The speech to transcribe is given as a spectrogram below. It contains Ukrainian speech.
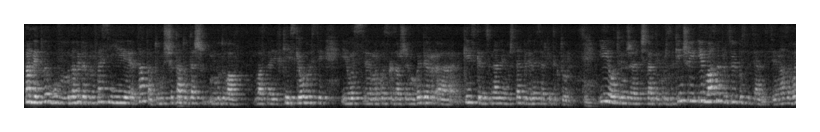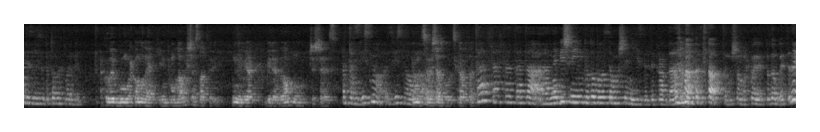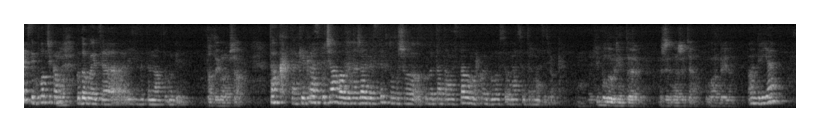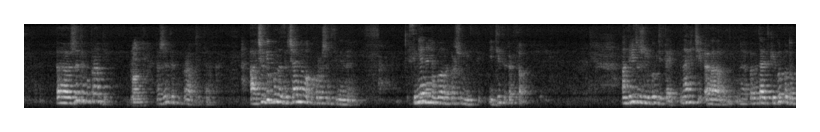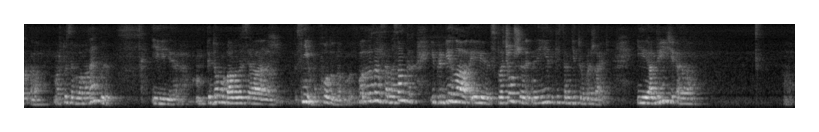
певний вплив був на вибір професії тата, тому що тато теж будував власне в Київській області. І ось е, Марко сказав, що його вибір е, Київський національний університет будівництва архітектури. М. І от він вже четвертий курс закінчує і власне працює по спеціальності на заводі залізобетонних виробів. А коли був Марко маленький, він допомагав ще татові? Ну, як біля дому чи щось? Та звісно, звісно. Йому це весь час було цікаво, так? Так, так, так, так, так. Найбільше їм подобалося в машині їздити, правда? Так, тому що Маркові подобається. Ну, як всім хлопчикам Ну, подобається їздити на автомобілі. Тато його навчав. Так, так, якраз почав, але, на жаль, не встиг, тому що коли тата не стало, Маркові було всього на 13 років. Які були орієнтири жи- на життя у Андрія? Андрія е, жити по правді. Правда? Жити по правді, так. А чоловік був надзвичайно хорошим сім'янином. Сім'я для нього була на першому місці, і діти так само. Андрій дуже любив дітей. Навіть е, пам'ятаю такий випадок, е, Мартуся була маленькою, і під домом бавилася, сніг був холодно, возилася на санках і прибігла і з плачом, що її якісь там діти ображають. І Андрій е,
